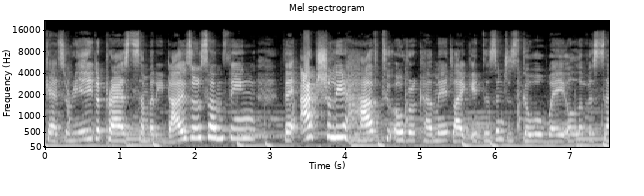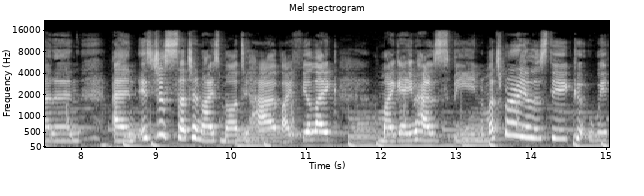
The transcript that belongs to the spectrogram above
gets really depressed, somebody dies or something, they actually have to overcome it. Like it doesn't just go away all of a sudden. And it's just such a nice mod to have. I feel like my game has been much more realistic with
